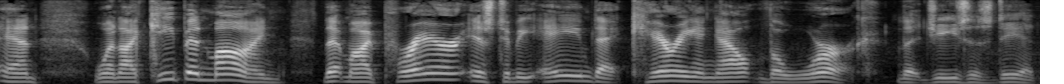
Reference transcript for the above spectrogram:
And when I keep in mind that my prayer is to be aimed at carrying out the work that Jesus did,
